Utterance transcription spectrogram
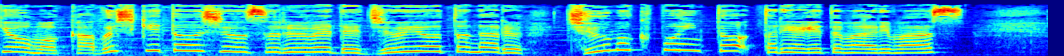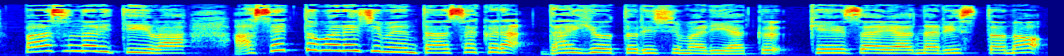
今日も株式投資をする上で重要となる注目ポイント取り上げてまいりますパーソナリティは、アセットマネジメント朝倉代表取締役、経済アナリストの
